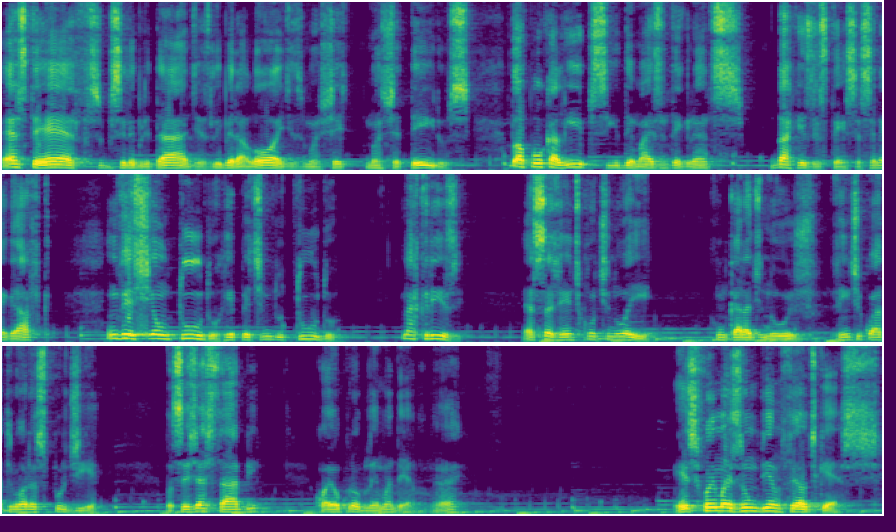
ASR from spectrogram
STF, subcelebridades, liberaloides, mancheteiros, do Apocalipse e demais integrantes da resistência cenegráfica investiam tudo, repetindo tudo. Na crise, essa gente continua aí, com cara de nojo, 24 horas por dia. Você já sabe qual é o problema dela, né? Esse foi mais um Bienfeldcast.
